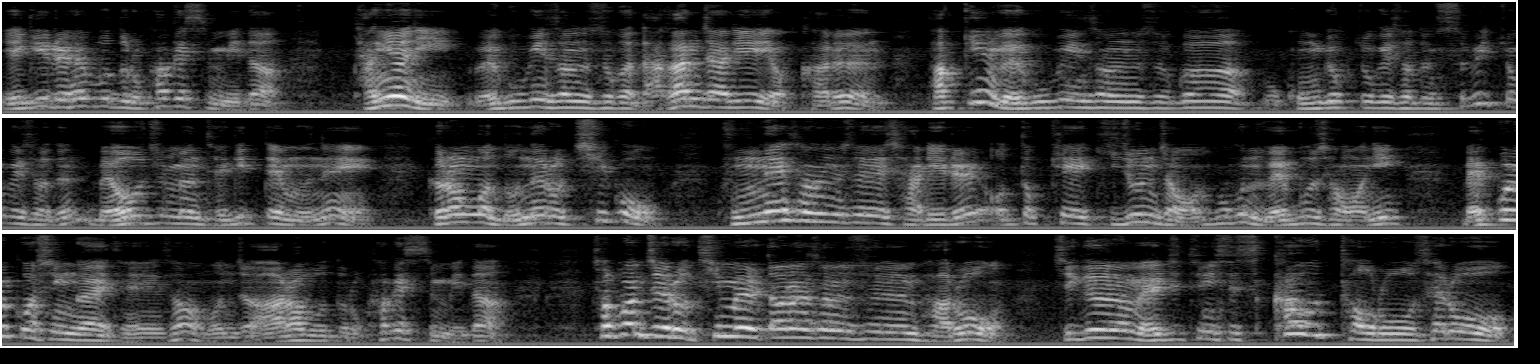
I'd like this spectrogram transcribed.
얘기를 해보도록 하겠습니다. 당연히 외국인 선수가 나간 자리의 역할은 바뀐 외국인 선수가 뭐 공격 쪽에서든 수비 쪽에서든 메워주면 되기 때문에 그런 건 논외로 치고 국내 선수의 자리를 어떻게 기존 자원 혹은 외부 자원이 메꿀 것인가에 대해서 먼저 알아보도록 하겠습니다. 첫 번째로 팀을 떠난 선수는 바로 지금 LG 트윈스 스카우터로 새로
